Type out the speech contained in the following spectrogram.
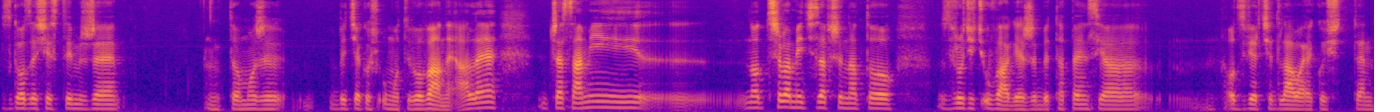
zgodzę się z tym, że to może być jakoś umotywowane, ale czasami no, trzeba mieć zawsze na to zwrócić uwagę, żeby ta pensja odzwierciedlała jakoś ten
